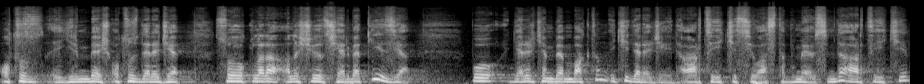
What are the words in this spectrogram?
30 25 30 derece soğuklara alışığız şerbetliyiz ya. Bu gelirken ben baktım 2 dereceydi. Artı 2 Sivas'ta bu mevsimde artı 2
